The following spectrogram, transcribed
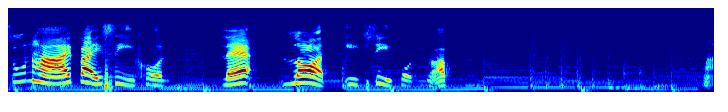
สูญหายไป 4 คน และรอดอีก 4 คนครับมา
